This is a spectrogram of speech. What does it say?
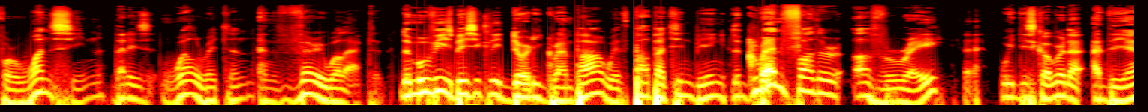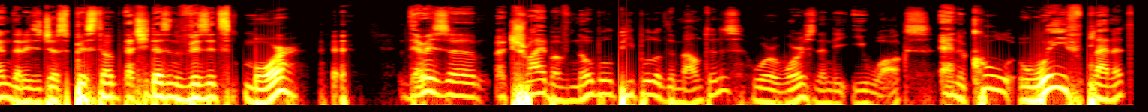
for one scene that is well written and very well acted. The movie is basically Dirty Grandpa, with Palpatine being the grandfather of Rey. we discover that at the end that he's just pissed off that she doesn't visit more there is a, a tribe of noble people of the mountains who are worse than the Ewoks, and a cool wave planet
